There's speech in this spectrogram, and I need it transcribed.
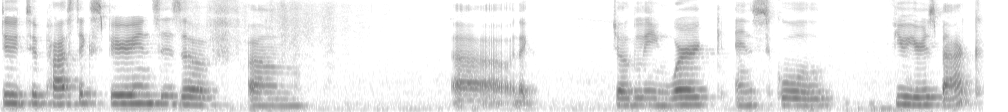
due to past experiences of um, uh, like juggling work and school a few years back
